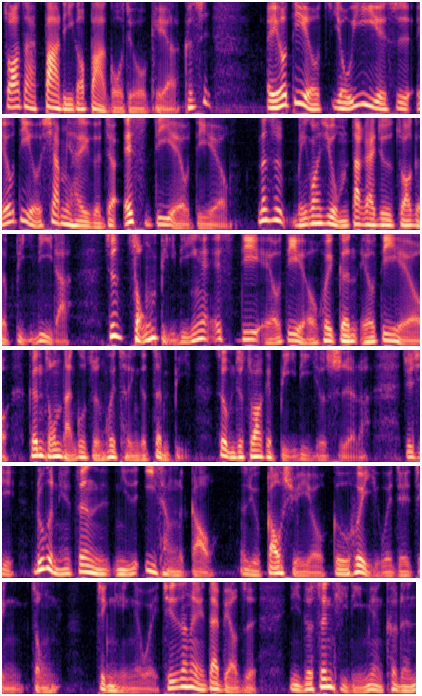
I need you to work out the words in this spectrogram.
抓在八厘到八九就 OK 了。可是 LDL 有意义的是 LDL 下面还有一个叫 SDLDL，那是没关系，我们大概就是抓个比例啦，就是总比例，因为 SDLDL 会跟 LDL 跟总胆固醇会成一个正比。所以我们就抓个比例就是了，就是如果你真的你是异常的高，那就高血油，哥会以为这种种经营的位，其实那也代表着你的身体里面可能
